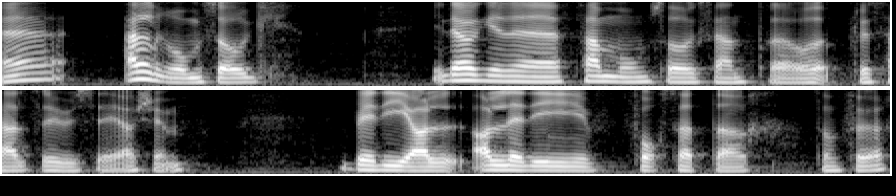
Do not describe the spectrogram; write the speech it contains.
Eh, eldreomsorg. I dag er det fem omsorgssentre pluss helsehuset i Askim. Blir de all, alle de fortsetter som før?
